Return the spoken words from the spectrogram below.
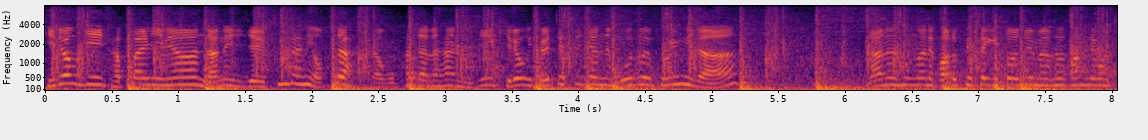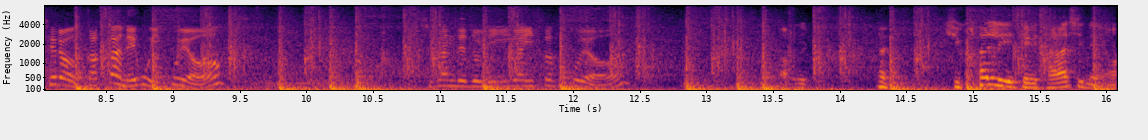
기력이 다 빨리면 나는 이제 순간이 없다라고 판단을 하는지 기력이 절대 쓰지 않는 모습을 보입니다. 라는 순간에 바로 필살기 써주면서 상대방 체력 깎아내고 있고요. 시간 되돌리기가 있었고요. 아, 그- 귀 관리 되게 잘하시네요.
